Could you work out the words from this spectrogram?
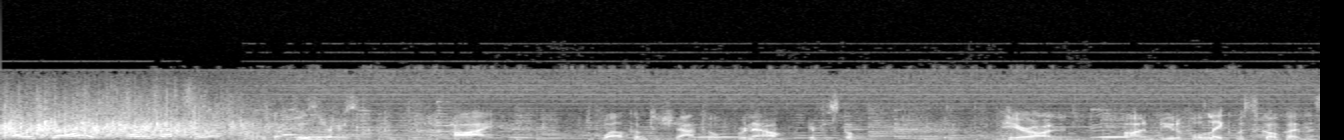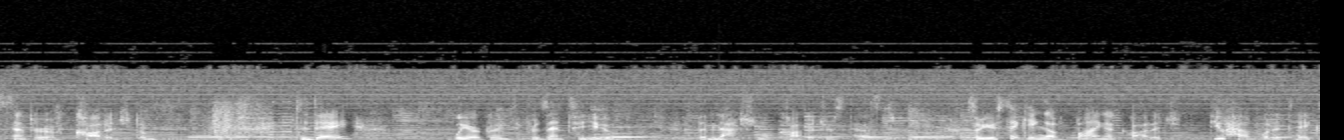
That was great. That was excellent. We got visitors. Hi. Welcome to Chateau Fourneau. Here, Pistol. Here on, on beautiful Lake Muskoka in the center of cottagedom. Today, we are going to present to you the National Cottagers Test. So you're thinking of buying a cottage. Do you have what it takes?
